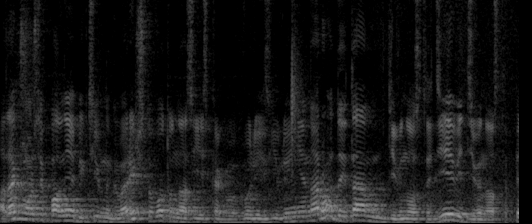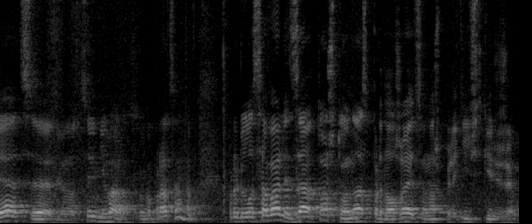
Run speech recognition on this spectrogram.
А так можете вполне объективно говорить, что вот у нас есть как бы волеизъявление народа, и там 99, 95, 97, неважно сколько процентов, проголосовали за то, что у нас продолжается наш политический режим.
